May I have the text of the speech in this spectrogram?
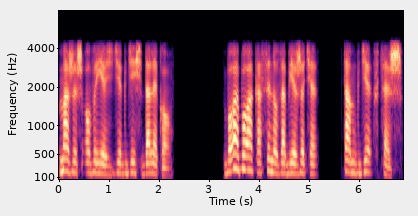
Marzysz o wyjeździe gdzieś daleko. Boa Boa Kasyno zabierze cię, tam gdzie chcesz.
